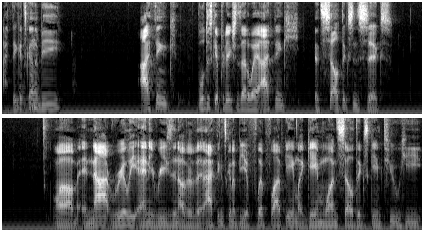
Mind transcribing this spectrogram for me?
I think it's gonna be. I think we'll just get predictions out of the way. I think it's Celtics in six. Um, and not really any reason other than I think it's gonna be a flip flop game, like game one Celtics, game two Heat,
